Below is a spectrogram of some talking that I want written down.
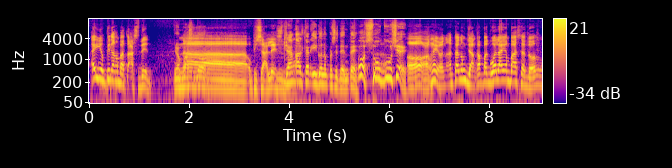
ay yung pinakamataas din Yung na ambassador. opisyalis. Siya ang alter ego ng Presidente. Oh, sugo siya eh. Oo, ngayon, ang tanong diyan, kapag wala yung ambassador,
